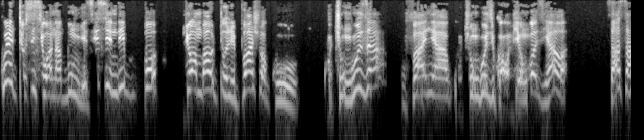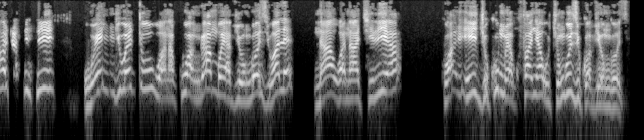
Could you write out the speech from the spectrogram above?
kwetu sisi wanabunge. Sisi ndipo ndio ambao tulipashwa kuchunguza, kufanya uchunguzi kwa viongozi hawa. Sasa hata sisi wengi wetu wanakuwa ng'ambo ya viongozi wale, na wanaachilia kwa hii jukumu ya kufanya uchunguzi kwa viongozi.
